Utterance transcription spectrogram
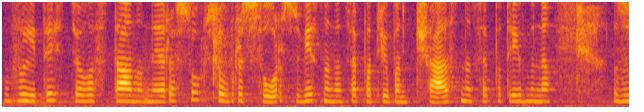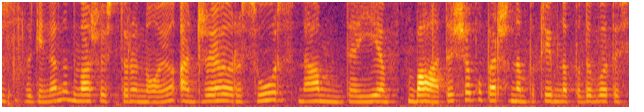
вийти з цього стану не ресурсу в ресурс. Звісно, на це потрібен час, на це потрібна зусилля над вашою стороною, адже ресурс нам дає багато що. По-перше, нам потрібно подивитись,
